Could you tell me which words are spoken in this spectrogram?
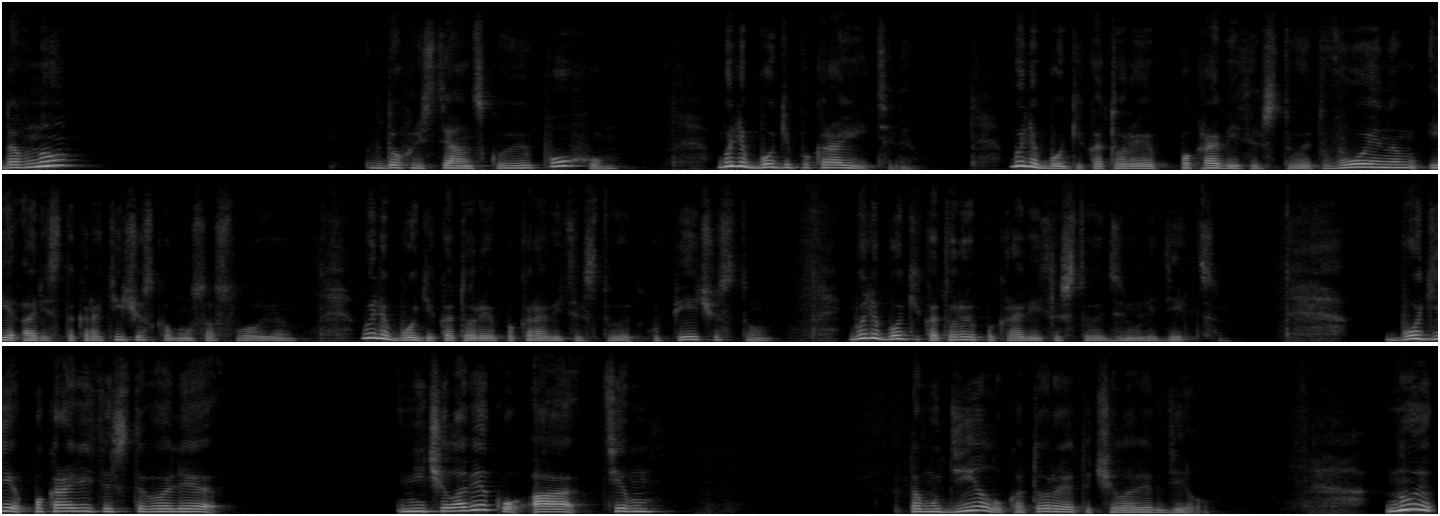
давно, в дохристианскую эпоху, были боги-покровители. Были боги, которые покровительствуют воинам и аристократическому сословию. Были боги, которые покровительствуют купечеству. Были боги, которые покровительствуют земледельцам. Боги покровительствовали не человеку, а тем, тому делу, которое этот человек делал. Ну и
